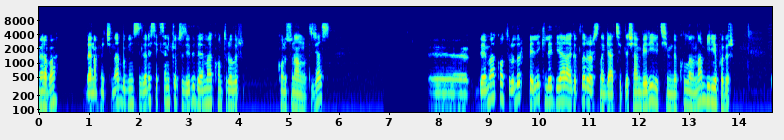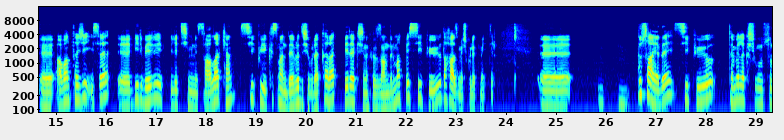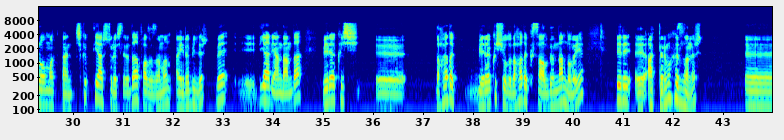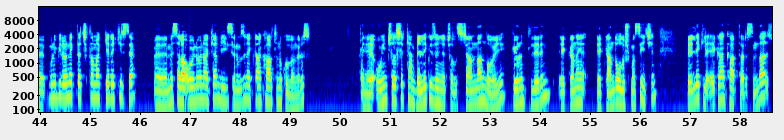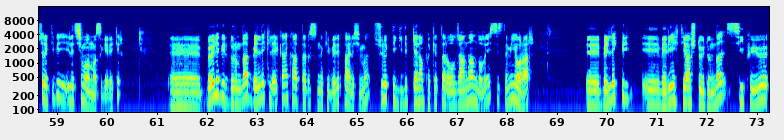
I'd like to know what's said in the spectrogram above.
Merhaba, ben Ahmet Çınar. Bugün sizlere 8237 DMA Controller konusunu anlatacağız. Ee, DMA Controller, bellek ile diğer aygıtlar arasında gerçekleşen veri iletişiminde kullanılan bir yapıdır. Ee, avantajı ise e, bir veri iletişimini sağlarken CPU'yu kısmen devre dışı bırakarak veri akışını hızlandırmak ve CPU'yu daha az meşgul etmektir. Ee, bu sayede CPU temel akış unsuru olmaktan çıkıp diğer süreçlere daha fazla zaman ayırabilir ve e, diğer yandan da veri akış e, daha da veri akış yolu daha da kısaldığından dolayı veri e, aktarımı hızlanır. Bunu bir örnekle açıklamak gerekirse mesela oyun oynarken bilgisayarımızın ekran kartını kullanırız. Oyun çalışırken bellek üzerinde çalışacağından dolayı görüntülerin ekrana ekranda oluşması için bellek ile ekran kartı arasında sürekli bir iletişim olması gerekir. Ee, böyle bir durumda bellek ile ekran kartı arasındaki veri paylaşımı sürekli gidip gelen paketler olacağından dolayı sistemi yorar. Ee, bellek bir e, veriye ihtiyaç duyduğunda CPU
